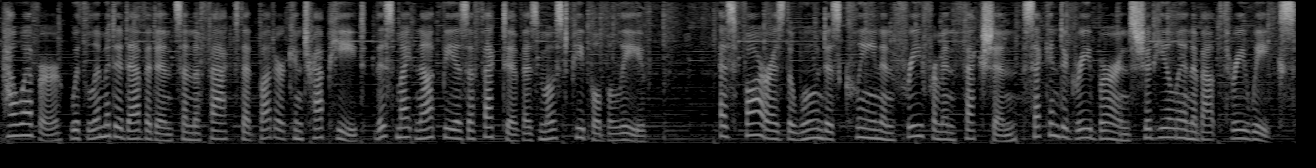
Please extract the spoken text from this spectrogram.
However, with limited evidence and the fact that butter can trap heat, this might not be as effective as most people believe. As far as the wound is clean and free from infection, second-degree burns should heal in about three weeks.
